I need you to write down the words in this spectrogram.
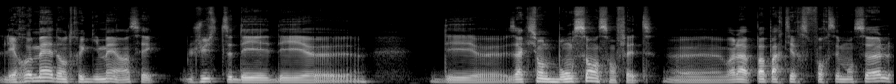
les, remèdes, entre guillemets, hein, c'est juste des des euh, actions de bon sens en fait. Euh, voilà, pas partir forcément seul,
